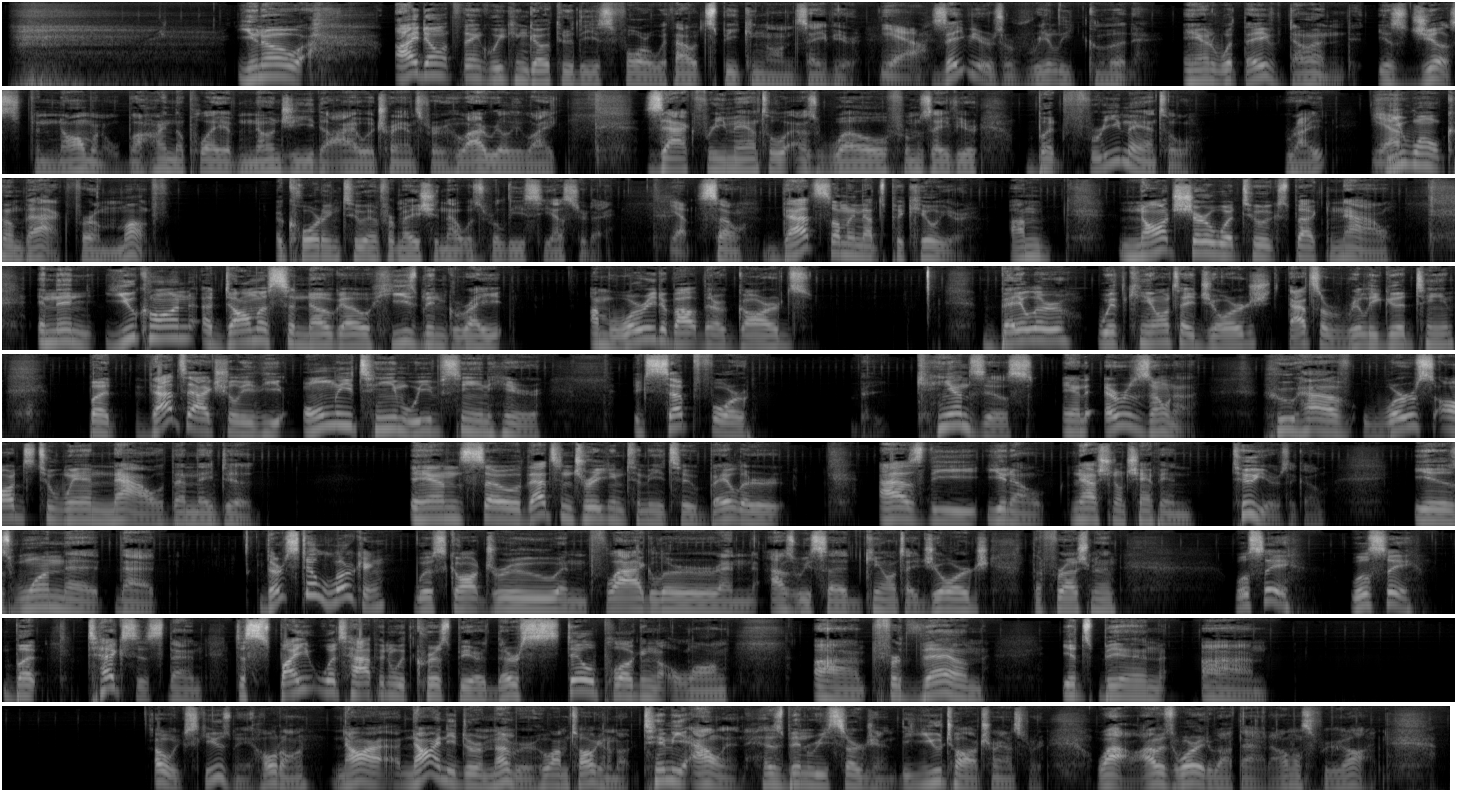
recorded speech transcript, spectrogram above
You know, I don't think we can go through these four without speaking on Xavier. Yeah. Xavier's really good. And what they've done is just phenomenal behind the play of Nunge, the Iowa transfer, who I really like. Zach Freemantle as well from Xavier. But Freemantle, right? Yep. He won't come back for a month, according to information that was released yesterday. Yep. So that's something that's peculiar. I'm not sure what to expect now. And then UConn, Adama Sanogo, he's been great. I'm worried about their guards. Baylor with Keyonte George, that's a really good team. But that's actually the only team we've seen here, except for Kansas and Arizona, who have worse odds to win now than they did. And so that's intriguing to me too. Baylor, as the, you know, national champion two years ago, is one that that they're still lurking with Scott Drew and Flagler and, as we said, Keyonte George, the freshman. We'll see. We'll see. But Texas, then, despite what's happened with Chris Beard, they're still plugging along. Um, for them, it's been. Um, oh, excuse me. Hold on. Now I now I need to remember who I'm talking about. Timmy Allen has been resurgent. The Utah transfer. Wow, I was worried about that. I almost forgot.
